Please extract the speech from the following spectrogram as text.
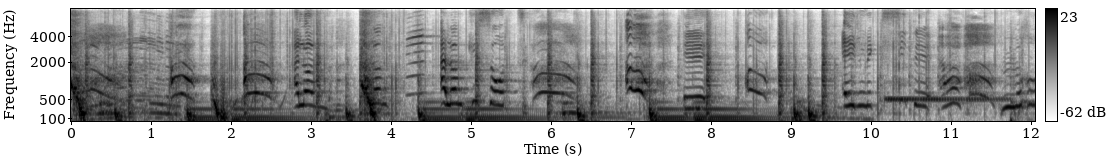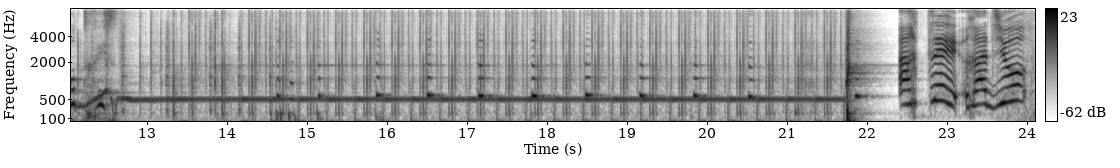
Ah, ah Ah À l'homme À l'homme qui saute ah, ah, Et. Ah, et il m'excite et me rend triste. Arte Radio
